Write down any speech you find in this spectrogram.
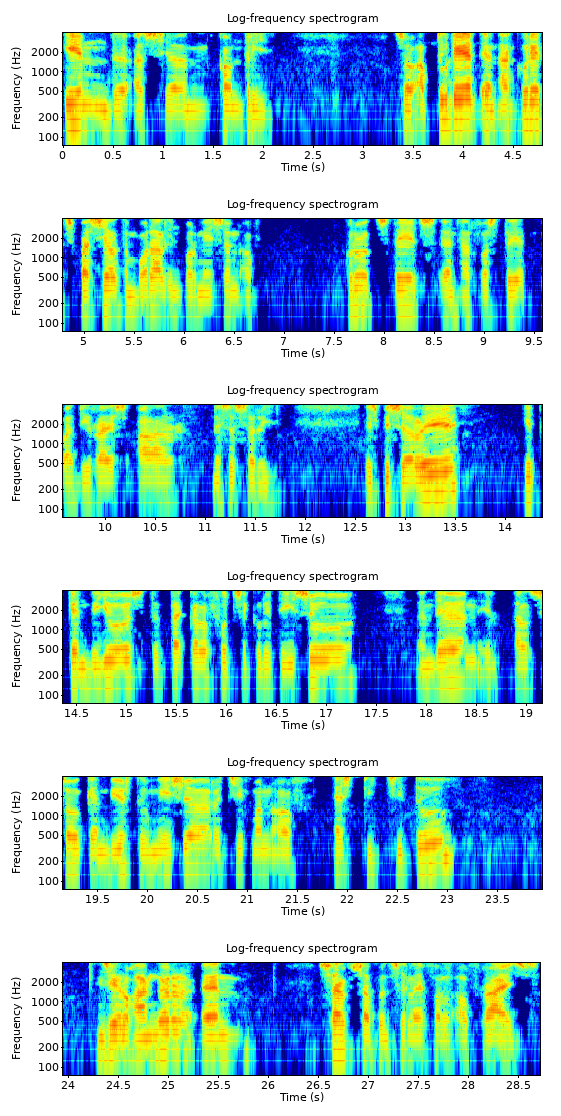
in the ASEAN country. So up-to-date and accurate spatial temporal information of growth stage and harvest stage paddy rice are necessary. Especially, it can be used to tackle food security issue, and then it also can be used to measure achievement of SDG 2, zero hunger, and self-sufficiency level of rice.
